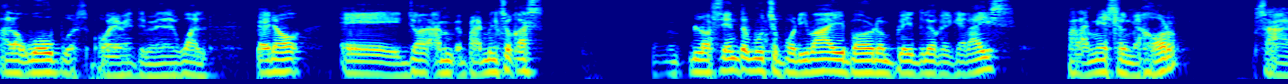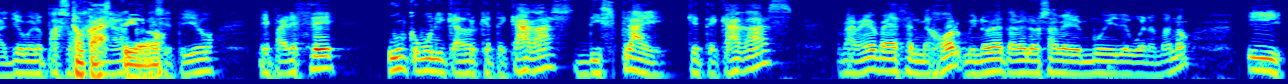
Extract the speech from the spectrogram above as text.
a lo WoW, pues obviamente me da igual. Pero eh, yo, para mí el Chocas, lo siento mucho por Ibai, por Auronplay, lo que queráis. Para mí es el mejor. O sea, yo me lo paso Chocas, genial con ese tío. Me parece un comunicador que te cagas, distrae que te cagas. A mí me parece el mejor. Mi novia también lo sabe muy de buena mano. Y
